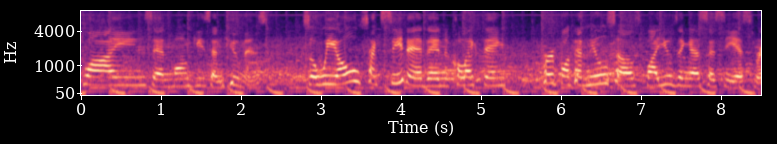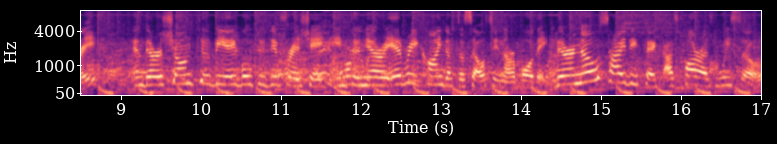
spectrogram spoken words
swines, and monkeys, and humans. So we all succeeded in collecting pluripotent Muse cells by using SSEA3 and they're shown to be able to differentiate into nearly every kind of the cells in our body. There are no side effects as far as we saw.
